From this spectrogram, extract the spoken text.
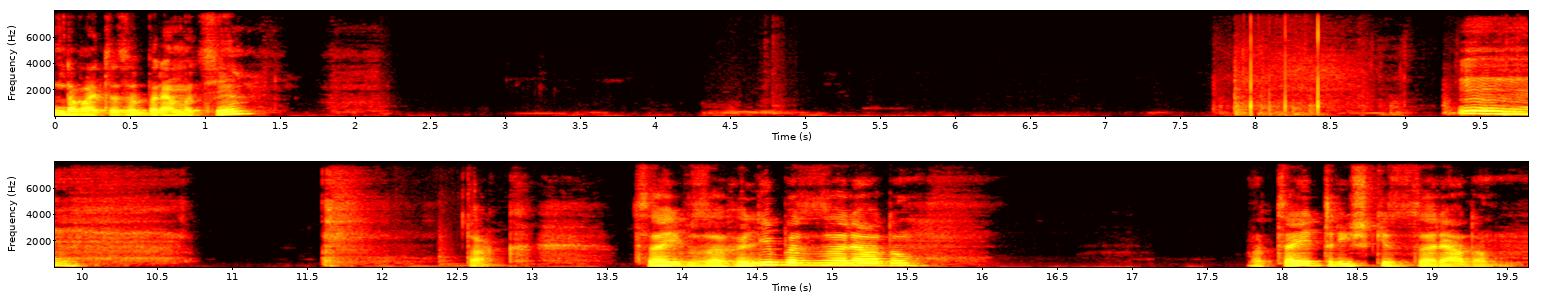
Давайте заберемо ці. Так. Цей взагалі без заряду. А цей трішки з зарядом.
